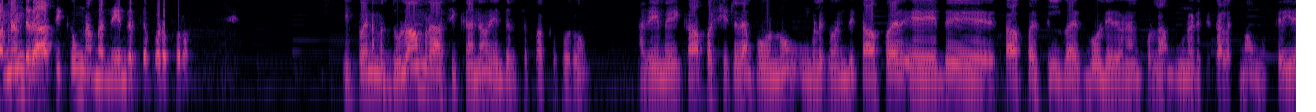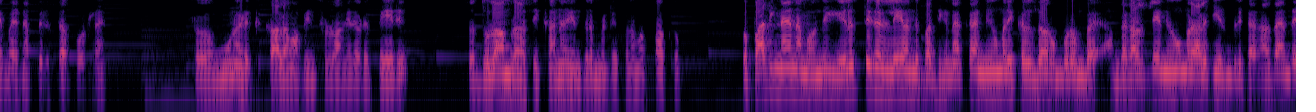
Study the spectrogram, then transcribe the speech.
பன்னெண்டு ராசிக்கும் நம்ம இந்த எந்திரத்தை போட போறோம். இப்ப நம்ம துலாம் ராசிக்கான இயந்திரத்தை எந்திரத்தை பார்க்க போறோம். அதே மாதிரி காப்பர் ஷீட்டில் தான் போடணும். உங்களுக்கு வந்து காப்பர் இது காப்பர் சில்வர் கோல்டு எது வேணாலும் போடலாம். மூணு அடுக்கு கலக்கமா உங்களுக்கு தெரியுற மாதிரி நான் பெருசாக போடுறேன். ஸோ மூணு அடுக்கு காலம் அப்படின்னு சொல்லுவாங்க இதோட பேர். ஸோ துலாம் ராசிக்கான எந்திரம் இப்போ நம்ம பார்க்குறோம். இப்போ பார்த்தீங்கன்னா நம்ம வந்து எழுத்துக்கள்லேயே வந்து பார்த்தீங்கன்னாக்கா நியூமரிக்கல் தான் ரொம்ப ரொம்ப அந்த காலத்திலேயே நியூமராலஜி இருந்திருக்கு. அதனால தான் இந்த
